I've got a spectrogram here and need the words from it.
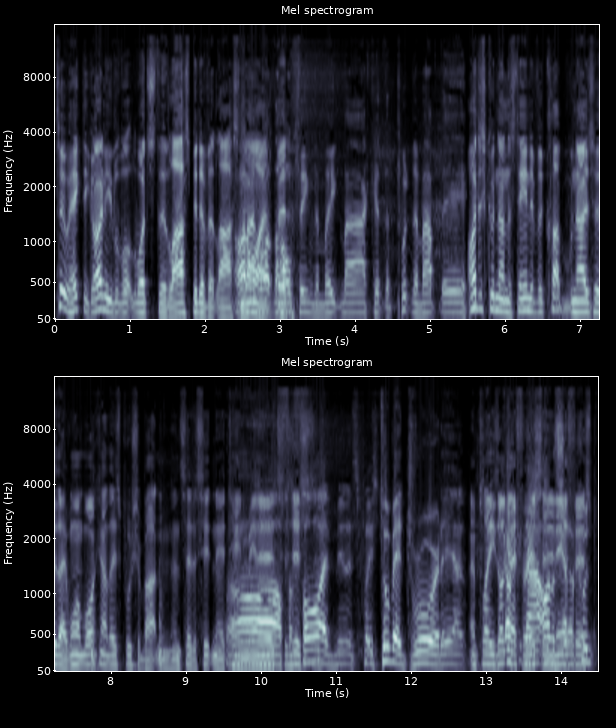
too hectic. I only watched the last bit of it last I don't night. like the whole thing, the meat market, the putting them up there. I just couldn't understand if a club knows who they want, why can't they just push a button instead of sitting there ten oh, minutes? for Just- five minutes, please. Talk about draw it out. And please, I'll go for no, Essendon. honestly, Our I first, could.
